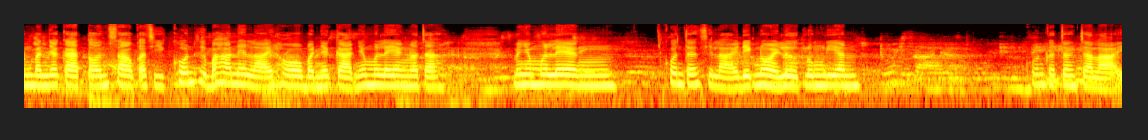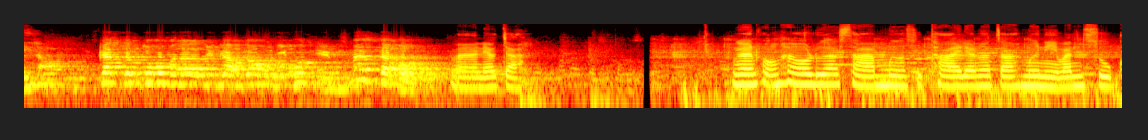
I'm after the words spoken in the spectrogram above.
นบรรยากาศตอนเช้ากะสิคนสิบ้านในหลายทอบรรยากาศยังมือแรงเนาะจ้ะมันยังมือแรงคนจังสิหลายเด็กหน่อยเลิกโรงเรียน คนก็จังจะหลาย มาแล้วจ้ะงานของเฮาเรือสามมือสุดท้ายแล้วนะจ๊ะมือนี้วันศุกร์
